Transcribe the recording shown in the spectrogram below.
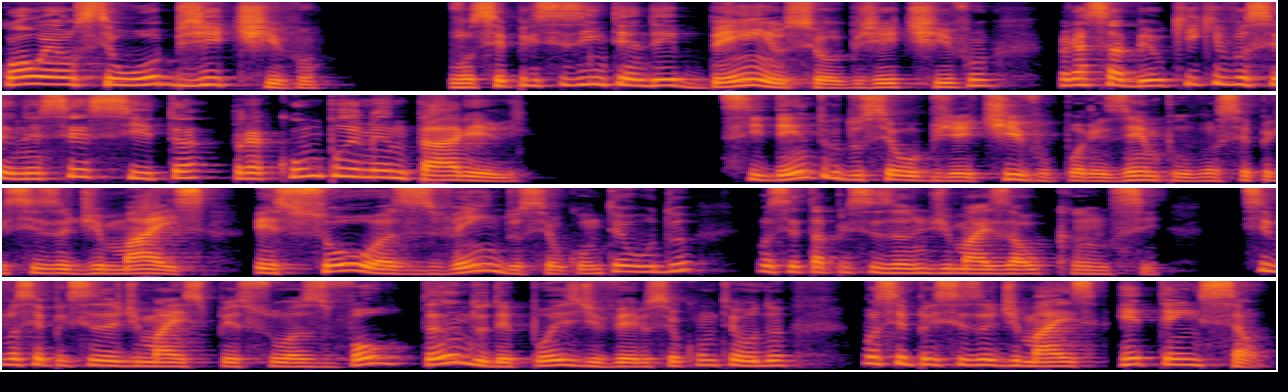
qual é o seu objetivo? Você precisa entender bem o seu objetivo para saber o que, que você necessita para complementar ele. Se dentro do seu objetivo, por exemplo, você precisa de mais pessoas vendo seu conteúdo, você está precisando de mais alcance. Se você precisa de mais pessoas voltando depois de ver o seu conteúdo, você precisa de mais retenção.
